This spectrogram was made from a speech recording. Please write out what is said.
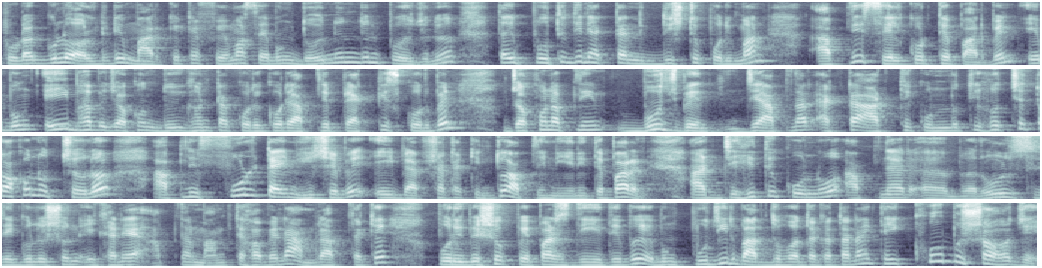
প্রোডাক্টগুলো অলরেডি মার্কেটে ফেমাস এবং দৈনন্দিন প্রয়োজনীয়, তাই প্রতিদিন একটা নির্দিষ্ট পরিমাণ আপনি সেল করতে পারবেন এবং এইভাবে যখন দুই ঘণ্টা করে করে আপনি প্র্যাকটিস করবেন, যখন আপনি বুঝবেন যে আপনার একটা আর্থিক উন্নতি হচ্ছে, তখন হচ্ছে হলো আপনি ফুল টাইম হিসেবে এই ব্যবসাটা কিন্তু আপনি নিয়ে নিতে পারেন। আর যেহেতু কোনো আপনার রুলস রেগুলেশন এখানে আপনার মানতে হবে না, আমরা আপনাকে পরিবেশক পেপার্স দিয়ে দেব এবং পুঁজির বাধ্যবাধকতা নাই, তাই খুব সহজে,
